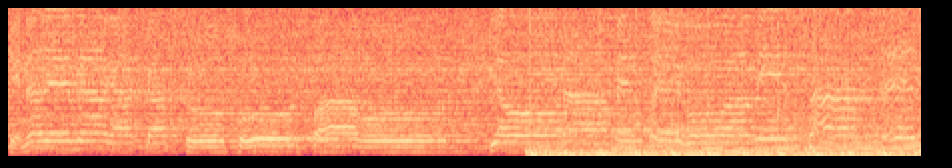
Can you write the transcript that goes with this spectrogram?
Que nadie me haga caso, por favor. Y ahora me entrego a mis asesinos.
